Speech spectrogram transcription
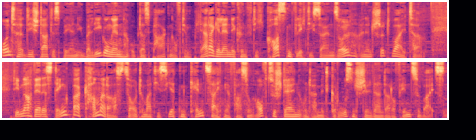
Und die Stadt ist bei ihren Überlegungen, ob das Parken auf dem Plärrer-Gelände künftig kostenpflichtig sein soll, einen Schritt weiter. Demnach wäre es denkbar, Kameras zur automatisierten Kennzeichenerfassung aufzustellen und mit großen Schildern darauf hinzuweisen.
